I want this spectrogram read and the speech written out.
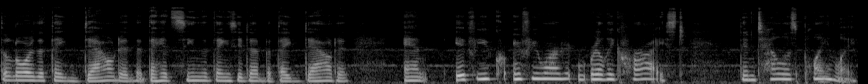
the Lord that they doubted that they had seen the things he did, but they doubted. And if you if you are really Christ, then tell us plainly.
